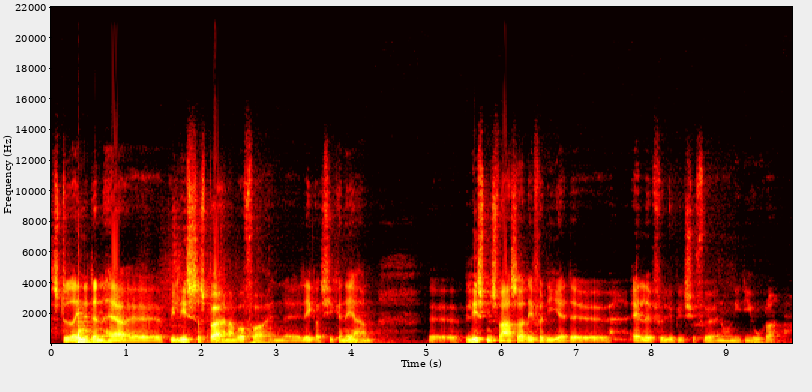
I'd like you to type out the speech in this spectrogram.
støder ind i den her øh, bilist, så spørger han ham, hvorfor han øh, ligger og chikanerer ham. Øh, bilisten svarer så, at det er fordi, at øh, alle følgebilschauffører er nogle idioter.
